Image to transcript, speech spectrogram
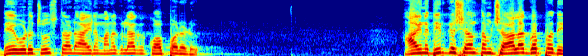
దేవుడు చూస్తాడు ఆయన మనకులాగా కోపడడు ఆయన దీర్ఘశాంతం చాలా గొప్పది.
